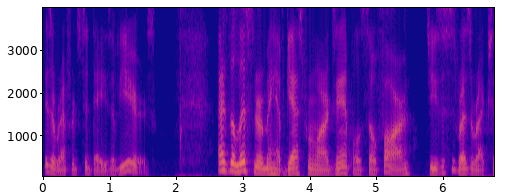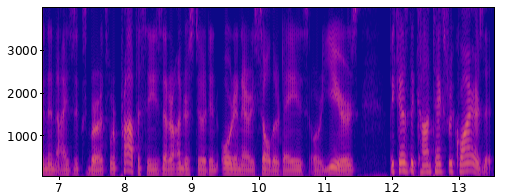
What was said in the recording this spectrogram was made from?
is a reference to days of years. As the listener may have guessed from our examples so far, Jesus' resurrection and Isaac's birth were prophecies that are understood in ordinary solar days or years because the context requires it.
